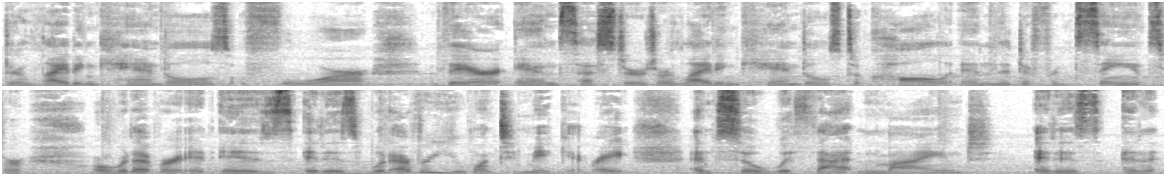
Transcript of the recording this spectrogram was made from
they're lighting candles for their ancestors or lighting candles to call in the different saints or or whatever it is. It is whatever you want to make it, right? And so with that in mind, it is an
